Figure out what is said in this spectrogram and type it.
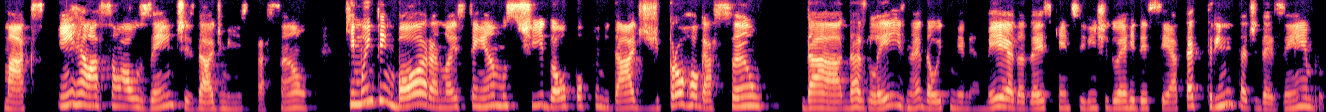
Max, em relação aos entes da administração, que muito embora nós tenhamos tido a oportunidade de prorrogação da, das leis, né, da 8666, da 10520 do RDC até 30 de dezembro,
